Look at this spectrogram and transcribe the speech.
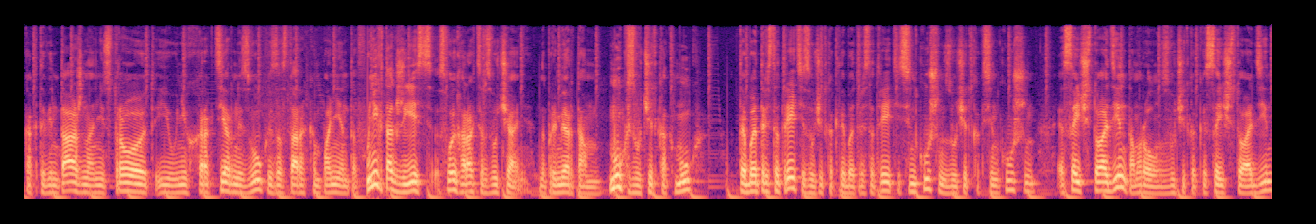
как-то винтажно, не строят, и у них характерный звук из-за старых компонентов, у них также есть свой характер звучания. Например, там мук звучит как мук, TB303 звучит как TB303, Syncussion звучит как Syncussion, SH101, там Roland звучит как SH101.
